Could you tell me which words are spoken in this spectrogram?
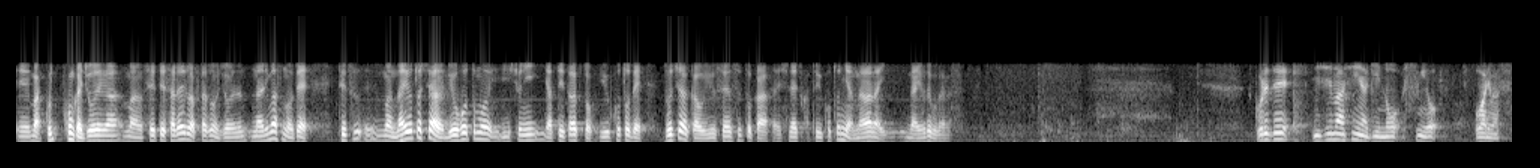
えーまあ、今回、条例が、ま、制定されれば2つの条例になりますので、まあ、内容としては両方とも一緒にやっていただくということで、どちらかを優先するとかしないとかということにはならない内容でございます。これで西島信也議員の質疑を終わります。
